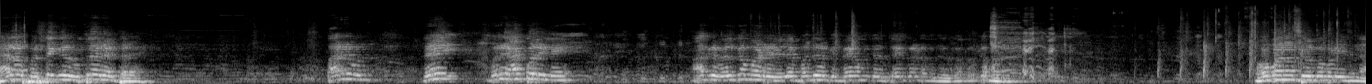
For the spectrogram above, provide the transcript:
ಯಾರೋ ಪ್ರಶ್ನೆ ಕೇಳಿ ಉತ್ತರ ಹೇಳ್ತಾರೆ. ಬರ್ರಿ ಹಾಕ್ಬರ್ರಿ ಇಲ್ಲಿ. ಹಾಕ್ರಿ ವೆಲ್ಕಮ್ ಮಾಡ್ರಿ, ಇಲ್ಲೇ ಬಂದಿರೋಕೆ ಬೇಗ ಬಂದಿರೋ ತೆಗೆದುಕೊಂಡು ಬಂದಿರೋ ವೆಲ್ಕಮ್ ಮಾಡ್ರಿ. ಅಂತ ತಿಳ್ಕೊಬೇಡಿ ಇದನ್ನ.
